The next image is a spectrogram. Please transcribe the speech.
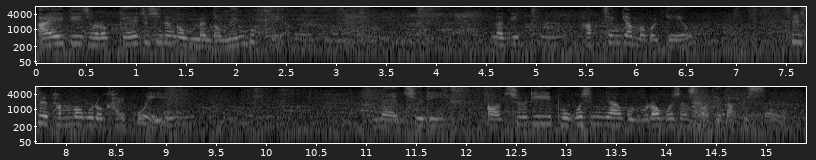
아이디 저렇게 해주시는 거 보면 너무 행복해요. Love you too. 밥 챙겨 먹을게요. 슬슬 밥 먹으러 갈 거예요. 네, 줄이, 어, 줄이 보고 싶냐고 물어보셔서 대답했어요.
